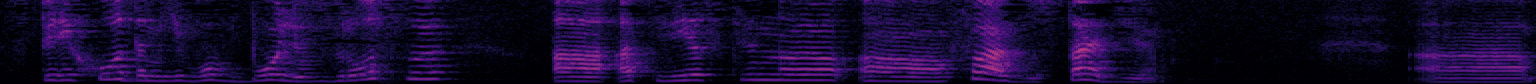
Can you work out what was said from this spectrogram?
с переходом его в более взрослую, а, ответственную а, фазу, стадию. А,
